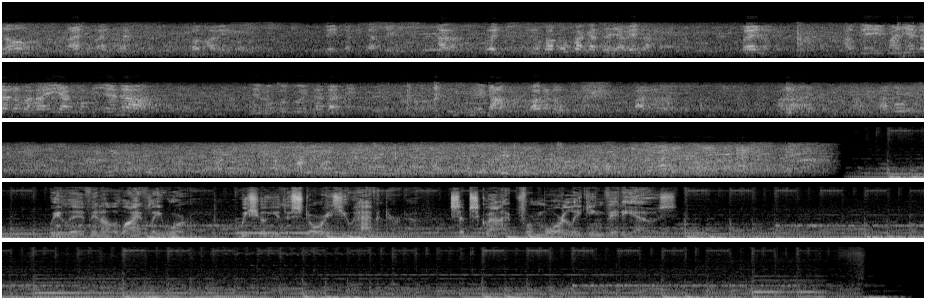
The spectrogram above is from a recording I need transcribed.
No, vale, vale, vale. Vamos a ver. Venga, quizás, venga. Nada, bueno, nos vamos para casa ya, venga. Bueno, aunque mañana no vas a ir a Cotillana, te lo toco esta tarde. Venga. Vámonos. We live in a lively world. We show you the stories you haven't heard of. Subscribe for more leaking videos.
